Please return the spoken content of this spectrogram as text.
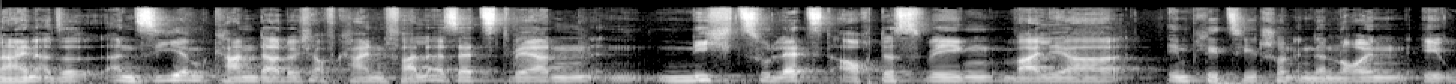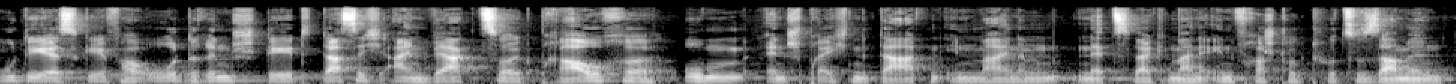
Nein, also ein SIEM kann dadurch auf keinen Fall ersetzt werden. Nicht zuletzt auch deswegen, weil ja implizit schon in der neuen EU-DSGVO drinsteht, dass ich ein Werkzeug brauche, um entsprechende Daten in meinem Netzwerk, in meiner Infrastruktur zu sammeln.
